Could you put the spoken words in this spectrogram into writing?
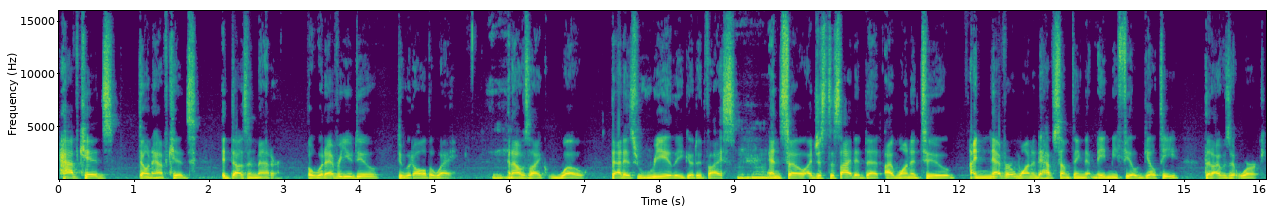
have kids, don't have kids. It doesn't matter. But whatever you do, do it all the way. Mm-hmm. And I was like, whoa. That is really good advice. Mm-hmm. And so I just decided that I wanted to, I never wanted to have something that made me feel guilty that I was at work.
